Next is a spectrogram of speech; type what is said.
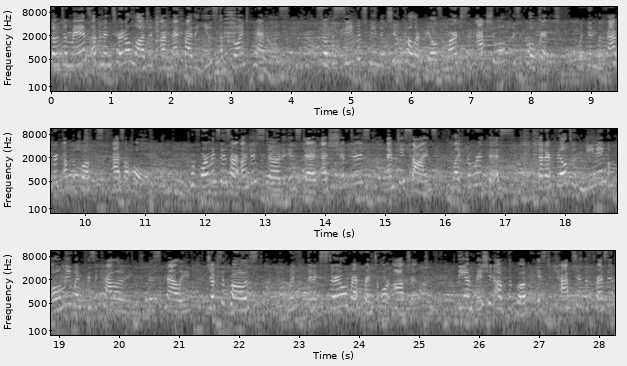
The demands of an internal logic are met by the use of joined panels. So the seam between the two color fields marks an actual physical rift within the fabric of the books as a whole. Performances are understood instead as shifters, empty signs, like the word this, that are filled with meaning only when physicality, physically juxtaposed with an external reference or object. The ambition of the book is to capture the presence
